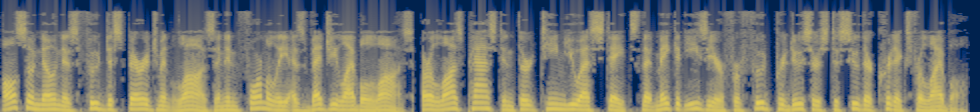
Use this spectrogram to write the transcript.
also known as food disparagement laws and informally as veggie libel laws, are laws passed in 13 U.S. states that make it easier for food producers to sue their critics for libel.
